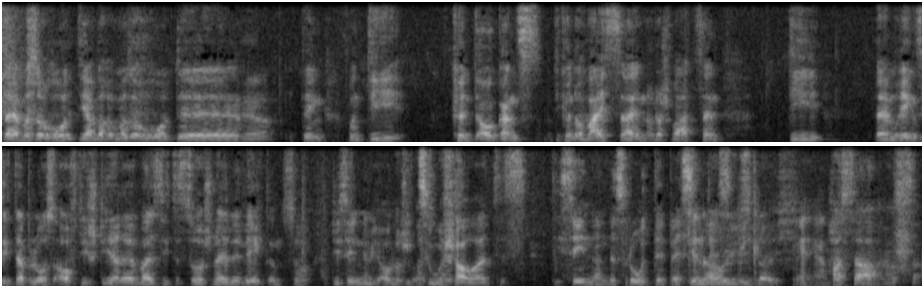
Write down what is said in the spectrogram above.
da immer so rot, die haben doch immer so rote Ja. Ding und die können auch ganz, die können auch weiß sein oder schwarz sein, die ähm, regen sich da bloß auf die Stiere, weil sich das so schnell bewegt und so. Die sehen nämlich auch bloß Die schwarz. Zuschauer, das, die sehen dann das Rote besser. Genau, deswegen. das glaube ich. Ja, ja. Hossa. Hossa.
